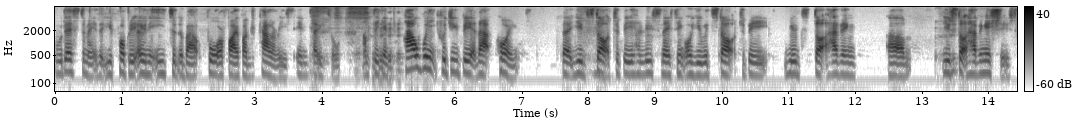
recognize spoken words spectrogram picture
would estimate that you've probably only eaten about four or five hundred calories in total. I'm thinking, how weak would you be at that point that you'd start to be hallucinating, or you would start to be, you'd start having, um, you'd start having issues.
